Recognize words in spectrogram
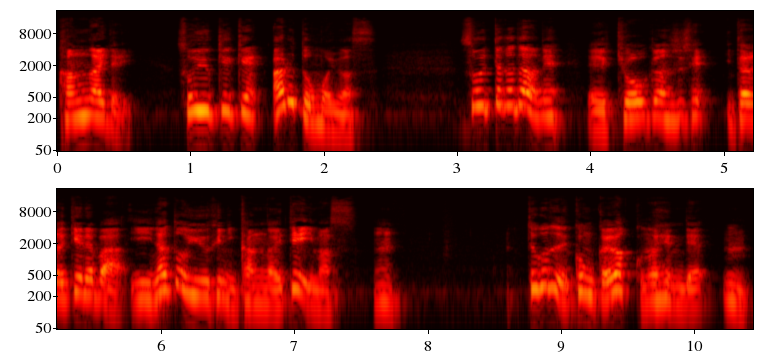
考えたり、そういう経験あると思います。そういった方はね、えー、共感していただければいいなというふうに考えています。うん。ということで今回はこの辺で、うん。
